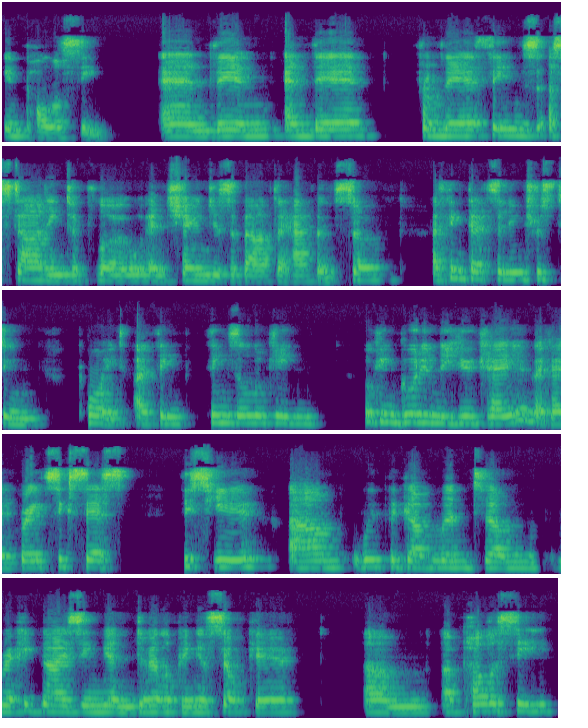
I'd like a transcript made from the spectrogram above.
in policy, and then and then from there, things are starting to flow and change is about to happen. So I think that's an interesting point. I think things are looking looking good in the UK, and they've had great success this year um, with the government um, recognizing and developing a self care um, policy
